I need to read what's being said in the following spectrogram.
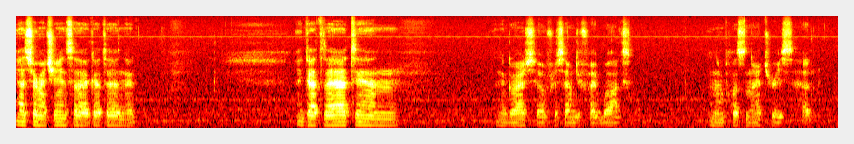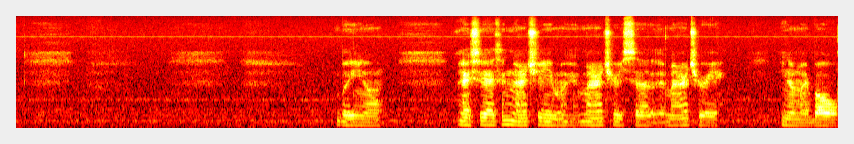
as for my chainsaw, I got that in the, I got that in, in the garage sale for 75 bucks. And then plus an archery set. but you know, actually I think my archery set, my archery, you know, my bow,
